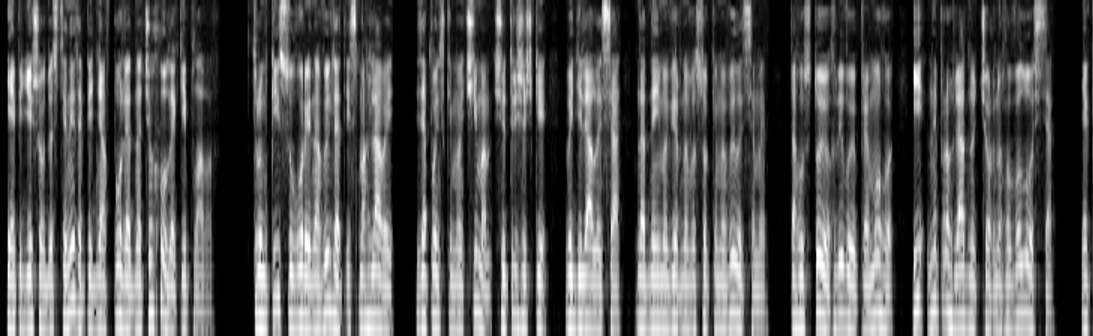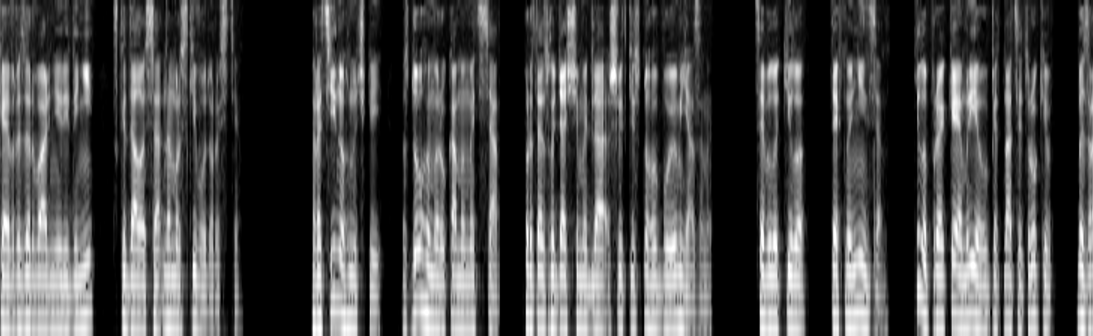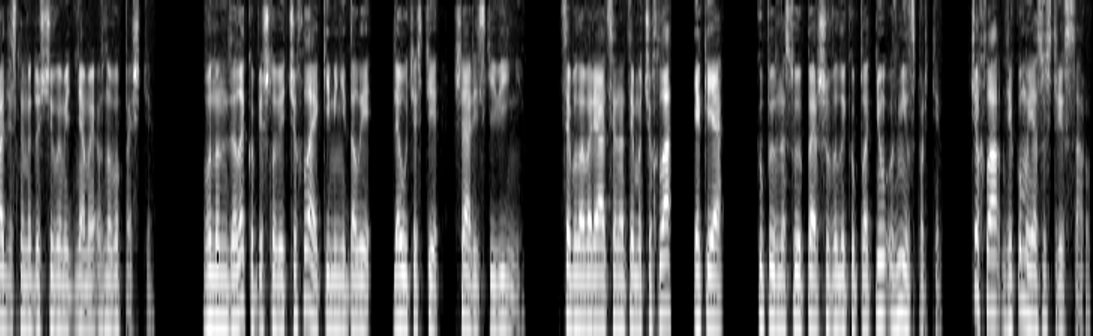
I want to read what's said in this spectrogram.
Я підійшов до стіни та підняв погляд на чохол, який плавав. Стрункий, суворий на вигляд і смаглявий з японськими очима, що трішечки виділялися над неймовірно високими вилицями та густою гривою прямого і непроглядно чорного волосся, яке в резервуарній рідині скидалося на морські водорості. Граційно гнучкий, з довгими руками митця, проте згодящими для швидкісного бою м'язами. Це було тіло техноніндзя, тіло, про яке я мріяв у 15 років безрадісними дощовими днями в Новопешті. Воно недалеко пішло від чохла, який мені дали для участі в шарійській війні. Це була варіація на тему чохла, який я купив на свою першу велику платню в Мілспорті, чохла, в якому я зустрів Сару.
